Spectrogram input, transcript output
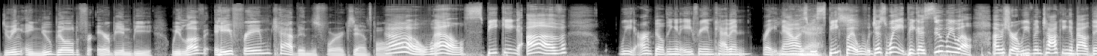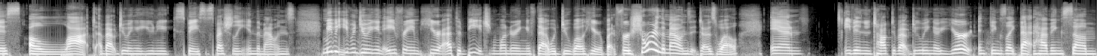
doing a new build for Airbnb? We love A-frame cabins, for example. Oh, well, speaking of, we aren't building an A-frame cabin right now as we speak, but just wait because soon we will. I'm sure we've been talking about this a lot about doing a unique space, especially in the mountains. Maybe even doing an A-frame here at the beach and wondering if that would do well here. But for sure in the mountains it does well. And even talked about doing a yurt and things like that, having some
